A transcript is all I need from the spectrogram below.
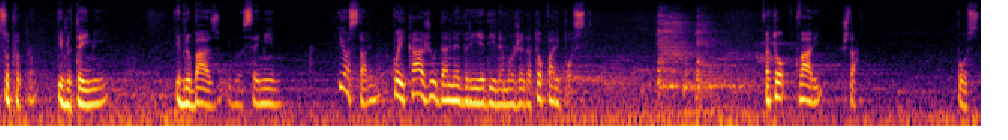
suprotno Ibnu Tejmi, Ibnu Bazu, Ibnu Sejminu i ostalima, koji kažu da ne vrijedi, ne može, da to kvari post. Da to kvari šta? Post.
